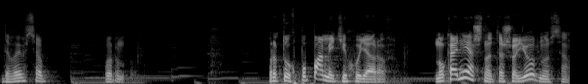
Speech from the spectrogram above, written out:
Дивився. пор- Братух, по пам'яті хуярив. Ну, конечно, ти що, йобнувся?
